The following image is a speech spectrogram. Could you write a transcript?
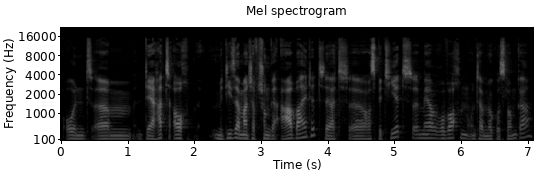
Und ähm, der hat auch mit dieser Mannschaft schon gearbeitet. Der hat äh, hospitiert äh, mehrere Wochen unter Mirko Slomka.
